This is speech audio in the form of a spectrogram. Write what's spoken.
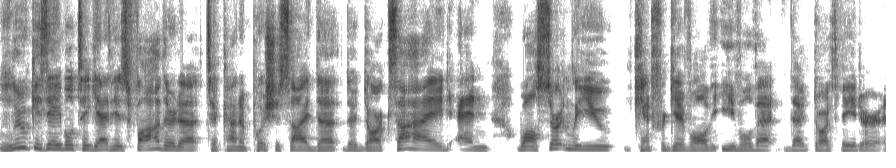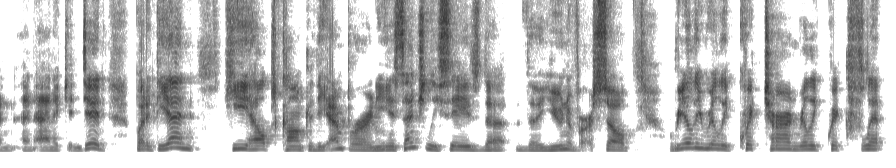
Luke is able to get his father to to kind of push aside the the dark side, and while certainly you can't forgive all the evil that that Darth Vader and, and Anakin did, but at the end he helps conquer the Emperor, and he essentially saves the the universe. So really, really quick turn, really quick flip.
